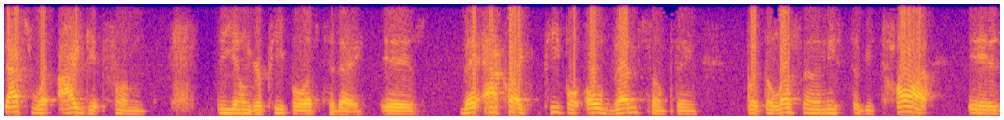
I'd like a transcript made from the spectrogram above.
that's what I get from the younger people of today is they act like people owe them something, but the lesson that needs to be taught is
